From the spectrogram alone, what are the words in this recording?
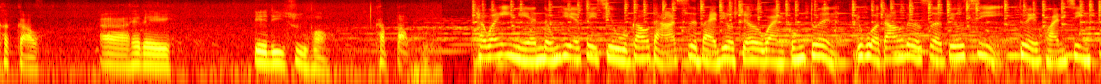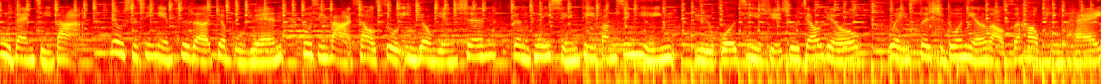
较高啊，迄个叶绿素吼较薄。台湾一年农业废弃物高达四百六十二万公吨，如果当垃圾丢弃，对环境负担极大。六十七年次的郑补园，不仅把酵素应用延伸，更推行地方经营与国际学术交流，为四十多年老字号品牌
